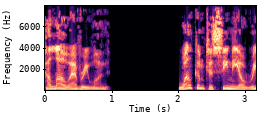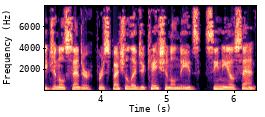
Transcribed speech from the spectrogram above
Hello everyone. Welcome to SEAMEO Regional Center for Special Educational Needs, SEAMEO SEN.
